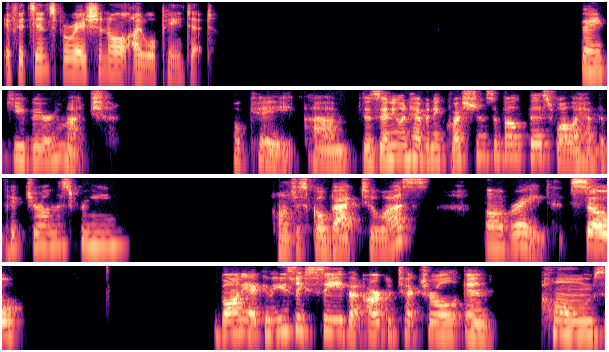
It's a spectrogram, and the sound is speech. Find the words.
if it's inspirational, I will paint it. thank you very much. Okay, um, does anyone have any questions about this while I have the picture on the screen? I'll just go back to us. All right, so Bonnie, I can easily see that architectural and homes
